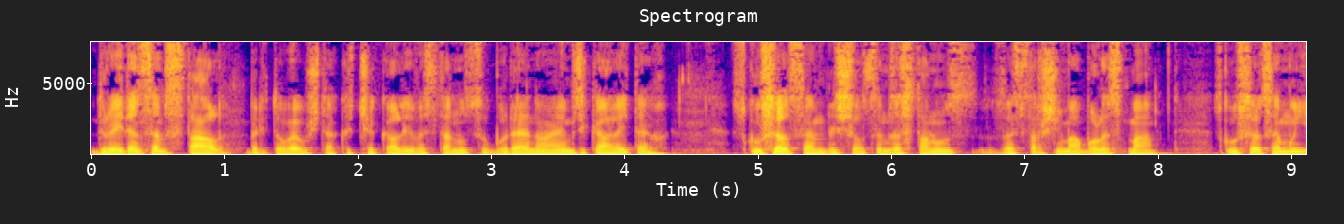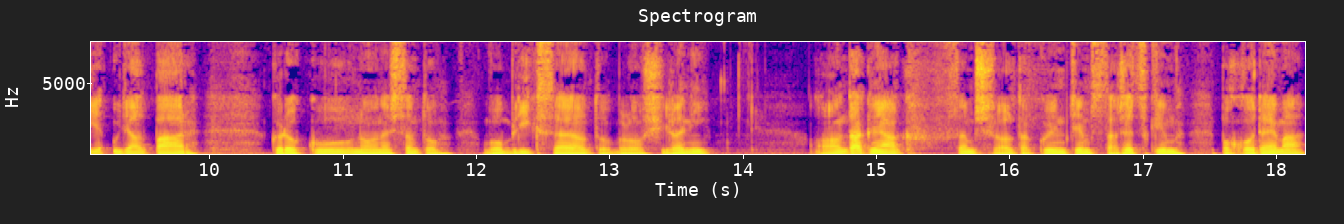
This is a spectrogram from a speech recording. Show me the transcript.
druhý den jsem stal, Britové už tak čekali ve stanu, co bude, no a jim říká, hejte, zkusil jsem, vyšel jsem ze stanu se strašnýma bolestma, zkusil jsem udělat pár kroků, no než jsem to oblík se, to bylo šílený. A tak nějak jsem šel takovým tím stařeckým pochodem a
